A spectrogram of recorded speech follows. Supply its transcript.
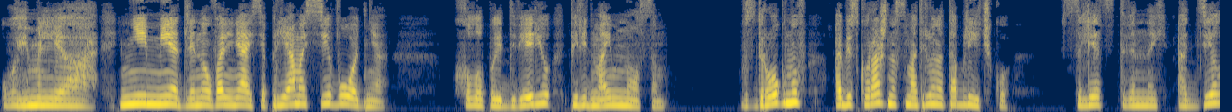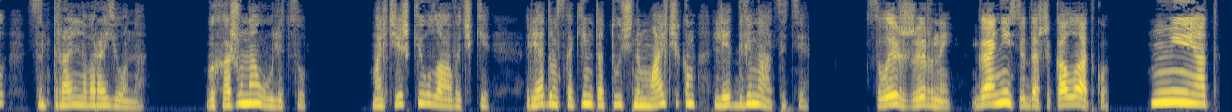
«Ой, мля, немедленно увольняйся, прямо сегодня!» Хлопает дверью перед моим носом. Вздрогнув, обескураженно смотрю на табличку. Следственный отдел Центрального района. Выхожу на улицу. Мальчишки у лавочки, рядом с каким-то тучным мальчиком лет двенадцати. «Слышь, жирный, гони сюда шоколадку!» «Нет!»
